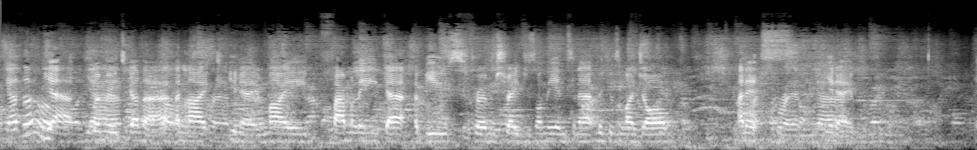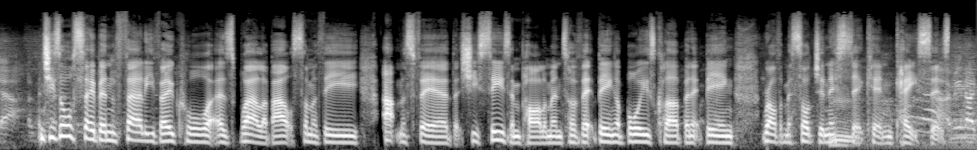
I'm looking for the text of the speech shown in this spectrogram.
together, or- Yeah, when we were together, and like you know, my family get abuse from strangers on the internet because of my job, and it's you know. And she's also been fairly vocal as well about some of the atmosphere that she sees in Parliament of it being a boys' club and it being rather misogynistic in cases. I mean, I,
